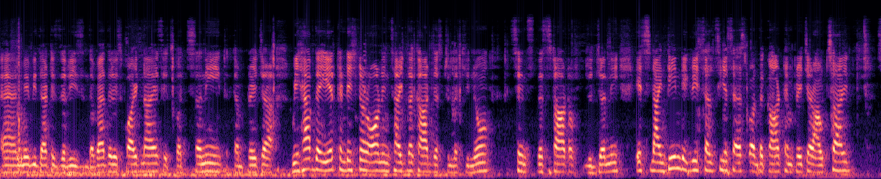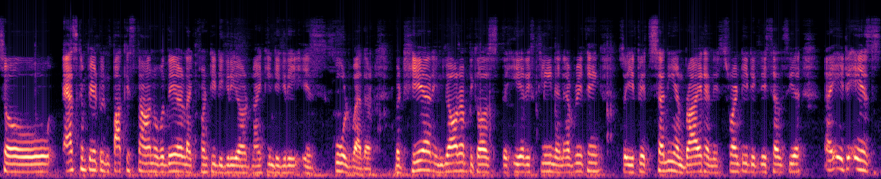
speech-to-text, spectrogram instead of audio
and maybe that is the reason the weather is quite nice it's quite sunny the temperature we have the air conditioner on inside the car just to let you know since the start of the journey. It's 19 degrees celsius as per the car temperature outside. So as compared to in pakistan over there like 20 degree or 19 degree is cold weather. But here in europe because the air is clean and everything so if it's sunny and bright and it's 20 degrees celsius uh, it is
